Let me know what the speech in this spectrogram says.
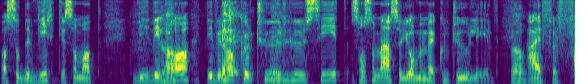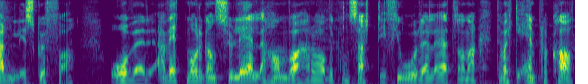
Altså Det virker som at vi vil, Ja. ha, vi vil ha kulturhus hit, sånn som jeg som jobber med kulturliv. Ja. Jeg er forferdelig skuffa over Jeg vet Morgan Sulele, han var her og hadde konsert i fjor eller et eller annet. Det var ikke én plakat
